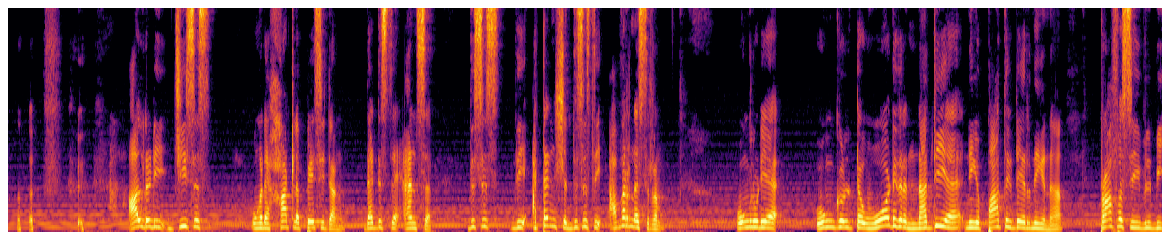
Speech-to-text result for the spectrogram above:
ஆல்ரெடி ஜீசஸ் உங்களுடைய ஹார்ட்டில் பேசிட்டாங்க. That is the answer this is the attention this is the awareness realm உங்களுடைய உங்கள்கிட்ட ஓடுகிற நதியை நீங்கள் பார்த்துக்கிட்டே இருந்தீங்கன்னா prophecy will be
